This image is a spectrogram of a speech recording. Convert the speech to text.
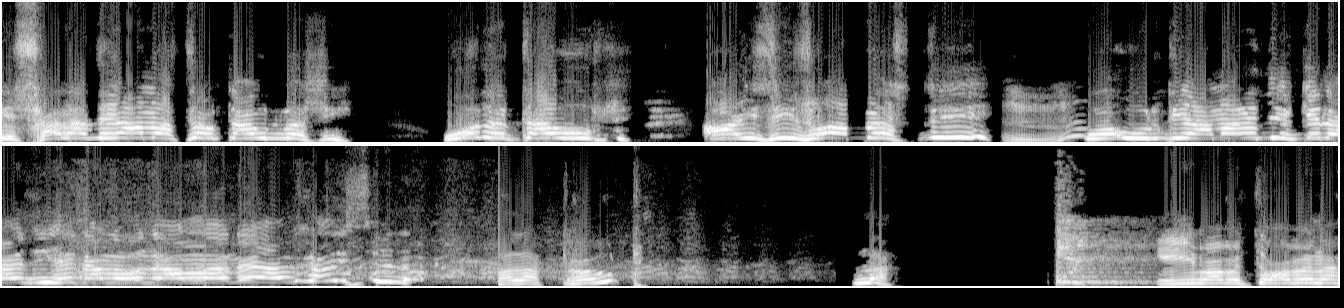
এই সারা দিয়ে আমার তো টাউট বেশি। ওরে টাউট আইসি সব বেশি ও উল্টি আমার কেটে দিয়ে গেল ওরে আল্লাহ রে না। শালা টাউট না এইভাবে তো হবে না।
